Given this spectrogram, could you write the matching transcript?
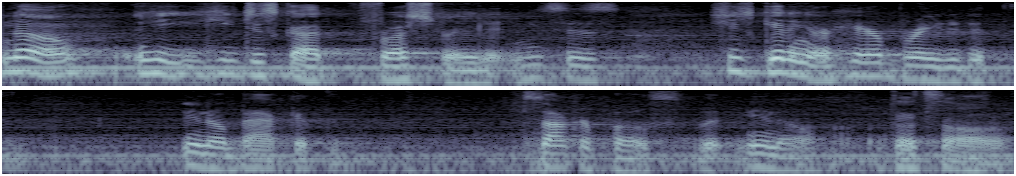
No, he, he just got frustrated, and he says, she's getting her hair braided at, the, you know, back at the soccer post, but, you know, that's all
